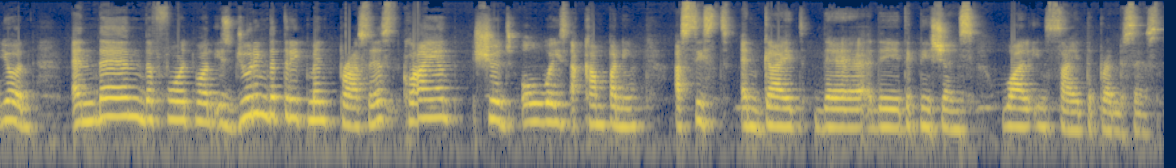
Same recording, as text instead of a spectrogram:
yun. And then the fourth one is during the treatment process, client should always accompany, assist, and guide the, the technicians while inside the premises.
